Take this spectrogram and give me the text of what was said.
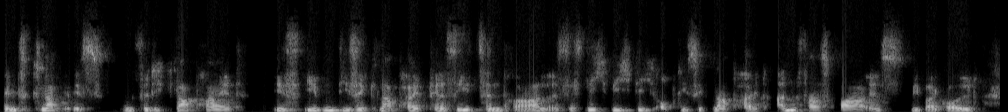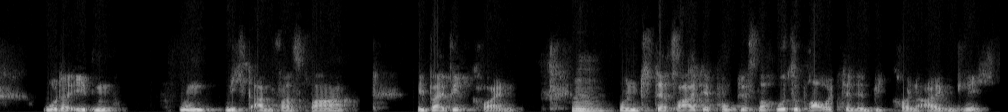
wenn es knapp ist. Und für die Knappheit ist eben diese Knappheit per se zentral. Es ist nicht wichtig, ob diese Knappheit anfassbar ist, wie bei Gold, oder eben nicht anfassbar, wie bei Bitcoin. Mhm. Und der zweite Punkt ist noch, wozu brauche ich denn den Bitcoin eigentlich?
